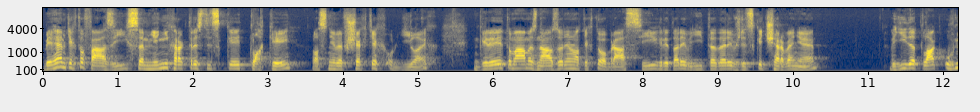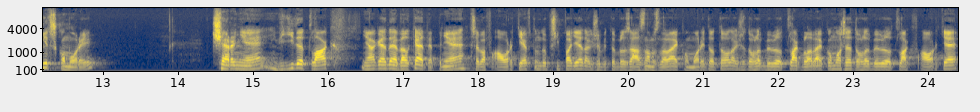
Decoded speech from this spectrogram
Během těchto fází se mění charakteristicky tlaky vlastně ve všech těch oddílech, kdy to máme znázorněno na těchto obrázcích, kdy tady vidíte tedy vždycky červeně, vidíte tlak uvnitř komory, černě vidíte tlak v nějaké té velké tepně, třeba v aortě v tomto případě, takže by to byl záznam z levé komory toto, takže tohle by byl tlak v levé komoře, tohle by byl tlak v aortě.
